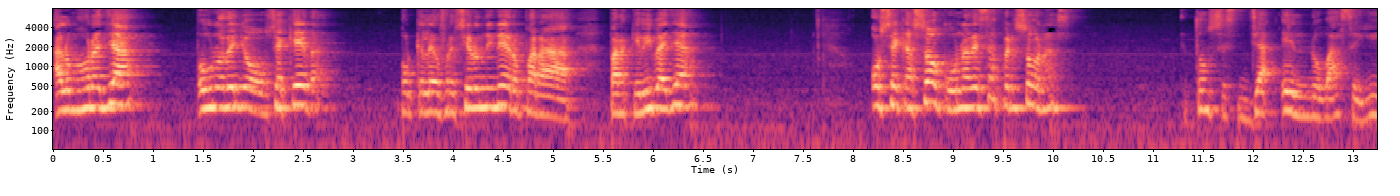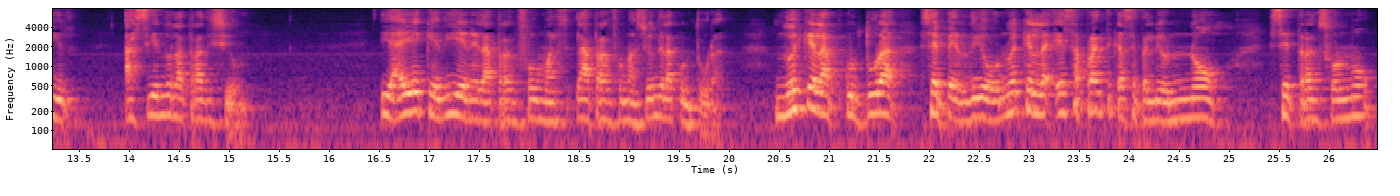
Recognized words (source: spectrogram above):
a lo mejor allá uno de ellos se queda porque le ofrecieron dinero para, para que viva allá, o se casó con una de esas personas, entonces ya él no va a seguir haciendo la tradición. Y ahí es que viene la, la transformación de la cultura. No es que la cultura se perdió, no es que esa práctica se perdió, no, se transformó,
